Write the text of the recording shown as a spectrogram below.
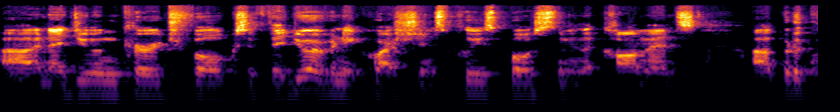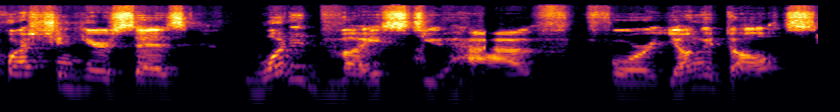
Uh, and I do encourage folks, if they do have any questions, please post them in the comments. Uh, but a question here says, what advice do you have for young adults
